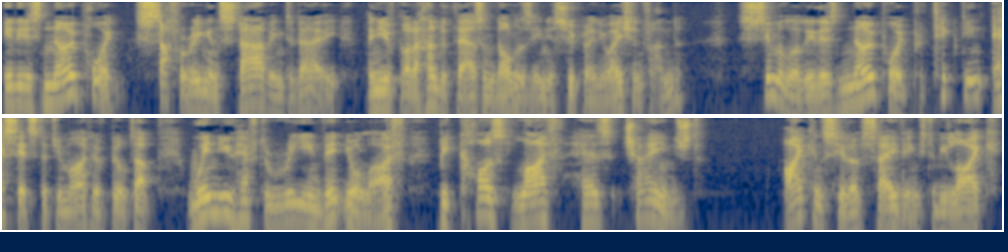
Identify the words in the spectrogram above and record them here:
It is no point suffering and starving today and you've got $100,000 in your superannuation fund Similarly, there's no point protecting assets that you might have built up when you have to reinvent your life because life has changed. I consider savings to be like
